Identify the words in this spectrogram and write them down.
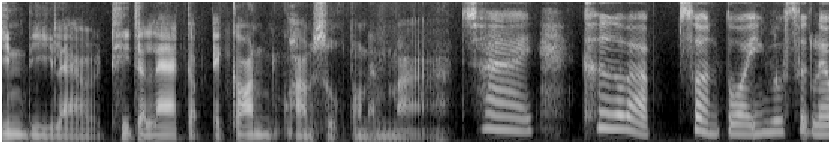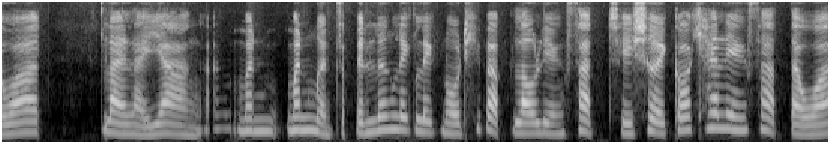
ยินดีแล้วที่จะแลกกับไอ้ก้อนความสุขตรงนั้นมา ใช่ คือแบบส่วนตัวอิงรู้สึกเลยว่า หลาย ๆ อย่างอะมันมันเหมือนจะเป็นเรื่องเล็ก ๆ โนอะที่แบบเราเลี้ยงสัตว์เฉย ๆ ก็แค่เลี้ยงสัตว์แต่ว่า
